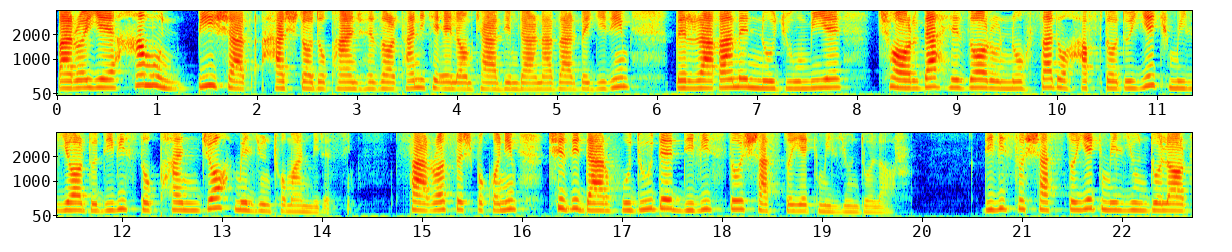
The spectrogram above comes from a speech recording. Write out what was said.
برای همون بیش از 85 هزار تنی که اعلام کردیم در نظر بگیریم به رقم نجومی 14971 میلیارد و 250 میلیون تومن می‌رسیم. سرراستش بکنیم چیزی در حدود 261 میلیون دلار. 261 میلیون دلار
